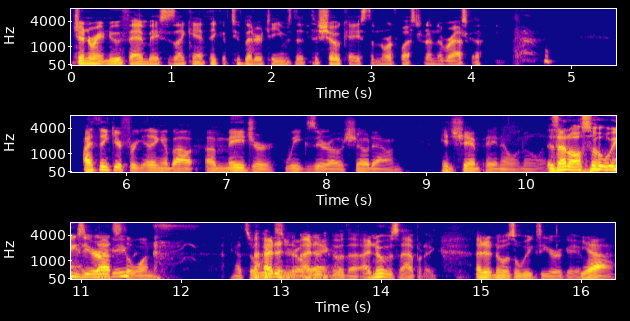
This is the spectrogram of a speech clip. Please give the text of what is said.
generate new fan bases. I can't think of two better teams to, to showcase than Northwestern and Nebraska. I think you're forgetting about a major week zero showdown in Champaign, Illinois. Is that also a week yeah, zero? That's game? the one. That's a week I didn't, zero. I didn't know that. I knew it was happening. I didn't know it was a week zero game. Yeah,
